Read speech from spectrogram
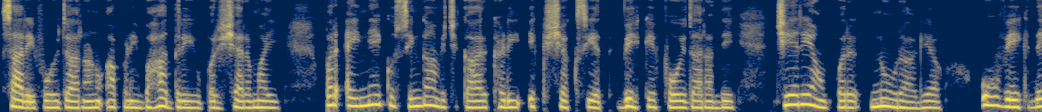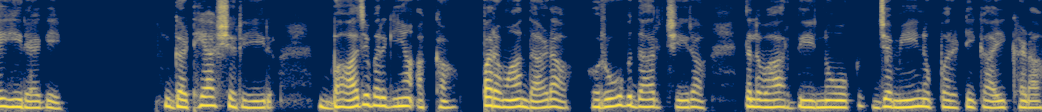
ਸਾਰੇ ਫੌਜਦਾਰਾਂ ਨੂੰ ਆਪਣੀ ਬਹਾਦਰੀ ਉੱਪਰ ਸ਼ਰਮ ਆਈ, ਪਰ ਐਨੇ ਕੁ ਸਿੰਘਾਂ ਵਿਚਕਾਰ ਖੜੀ ਇੱਕ ਸ਼ਖਸੀਅਤ ਵੇਖ ਕੇ ਫੌਜਦਾਰਾਂ ਦੇ ਚਿਹਰਿਆਂ ਉੱਪਰ ਨੂਰ ਆ ਗਿਆ। ਉਹ ਵੇਖਦੇ ਹੀ ਰਹਿ ਗਏ। ਗਠਿਆ ਸਰੀਰ, ਬਾਜ ਵਰਗੀਆਂ ਅੱਖਾਂ, ਭਰਵਾਂ ਦਾੜਾ ਰੂਬਦਾਰ ਚਿਹਰਾ, ਤਲਵਾਰ ਦੀ ਨੋਕ, ਜ਼ਮੀਨ ਉੱਪਰ ਟਿਕਾਈ ਖੜਾ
